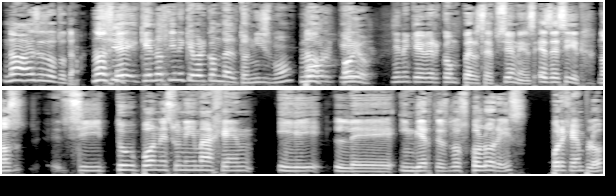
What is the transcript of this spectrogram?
No, ese es otro tema. No, sí. Que, que no tiene que ver con daltonismo, No, porque obvio. tiene que ver con percepciones. Es decir, nos, si tú pones una imagen y le inviertes los colores, por ejemplo,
